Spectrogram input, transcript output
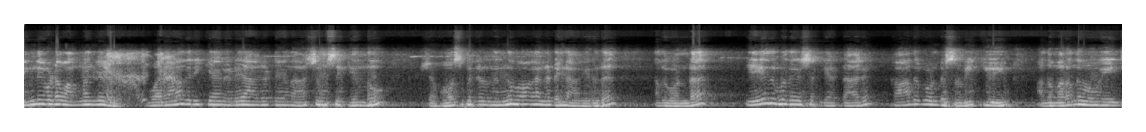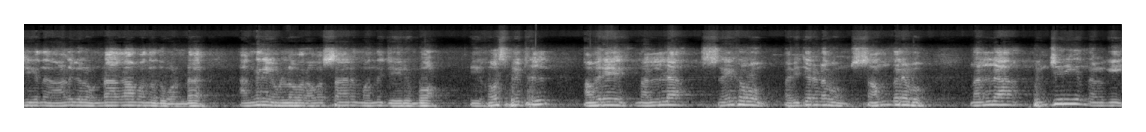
ഇന്നിവിടെ വന്നെങ്കിൽ വരാതിരിക്കാൻ ഇടയാകട്ടെ എന്ന് ആശംസിക്കുന്നു. പക്ഷെ ഹോസ്പിറ്റലിൽ നിന്ന് പോകാൻ ഇടയാകരുത്. അതുകൊണ്ട് ഏത് ഉപദേശം കേട്ടാലും കാതുകൊണ്ട് ശ്രമിക്കുകയും അത് മറന്നു പോവുകയും ചെയ്യുന്ന ആളുകൾ ഉണ്ടാകാമെന്നതുകൊണ്ട് അങ്ങനെയുള്ളവർ അവസാനം വന്നു ചേരുമ്പോൾ ഈ ഹോസ്പിറ്റൽ അവരെ നല്ല സ്നേഹവും പരിചരണവും സാന്ത്വനവും നല്ല പുഞ്ചിരിയും നൽകി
